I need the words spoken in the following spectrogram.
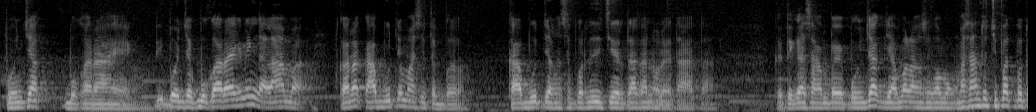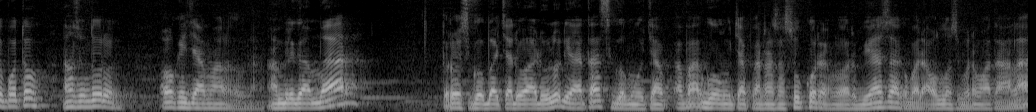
puncak Bukaraeng. Di puncak Bukaraeng ini nggak lama karena kabutnya masih tebal. Kabut yang seperti diceritakan oleh Tata. Ketika sampai puncak Jamal langsung ngomong, Mas Antu cepat foto-foto, langsung turun. Oke Jamal, gue. Ambil gambar, terus gue baca doa dulu di atas, gue mengucap apa? Gue mengucapkan rasa syukur yang luar biasa kepada Allah Subhanahu Wa Taala.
